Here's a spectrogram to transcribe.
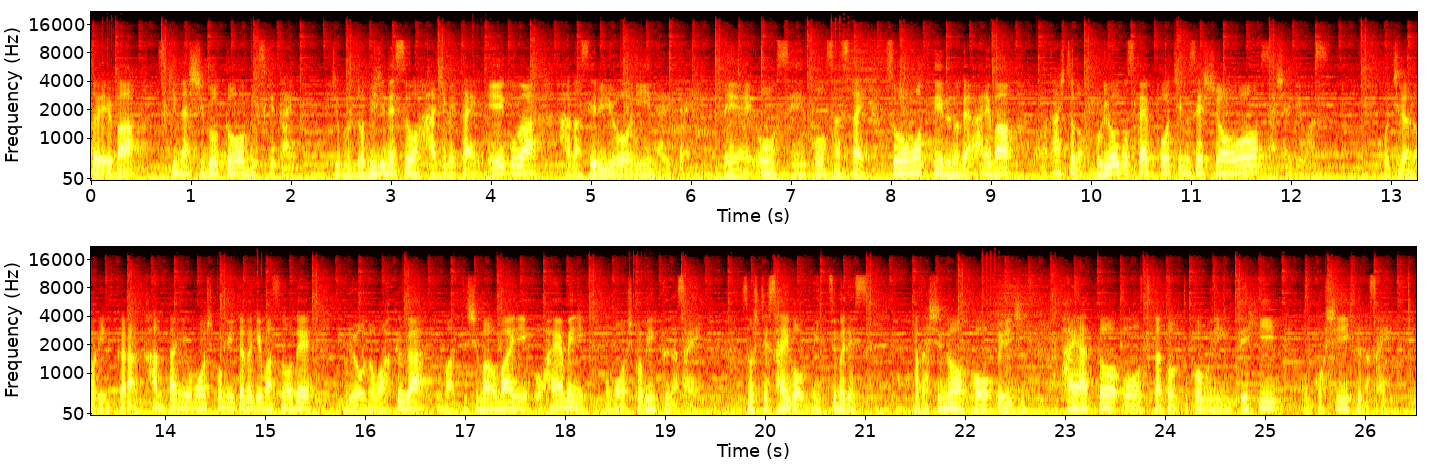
例えばきな仕事を見つけたい。自分のビジネスを始めたい。英語が話せるようになりたい。恋愛を成功させたい。そう思っているのであれば私との無料のスカイプコーチングセッションを差し上げます。こちらのリンクから簡単にお申し込みいただけますので無料の枠が埋まってしまう前にお早めにお申し込みください。そして最後3つ目です。私のホームページはやと大塚 .com にぜひお越しください。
